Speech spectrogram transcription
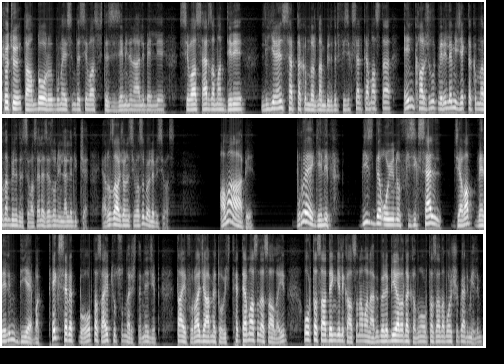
kötü. Tamam doğru. Bu mevsimde Sivas işte zeminin hali belli. Sivas her zaman diri. Ligin en sert takımlarından biridir. Fiziksel temasta en karşılık verilemeyecek takımlardan biridir Sivas. Hele sezon ilerledikçe. Ya Rıza Hoca'nın Sivas'ı böyle bir Sivas. Ama abi buraya gelip biz de oyunu fiziksel cevap verelim diye bak tek sebep bu. Orta sahayı tutsunlar işte Necip, Tayfur, Hacı Ahmetoviç te- teması da sağlayın. Orta saha dengeli kalsın aman abi böyle bir arada kalın. Orta sahada boşluk vermeyelim.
